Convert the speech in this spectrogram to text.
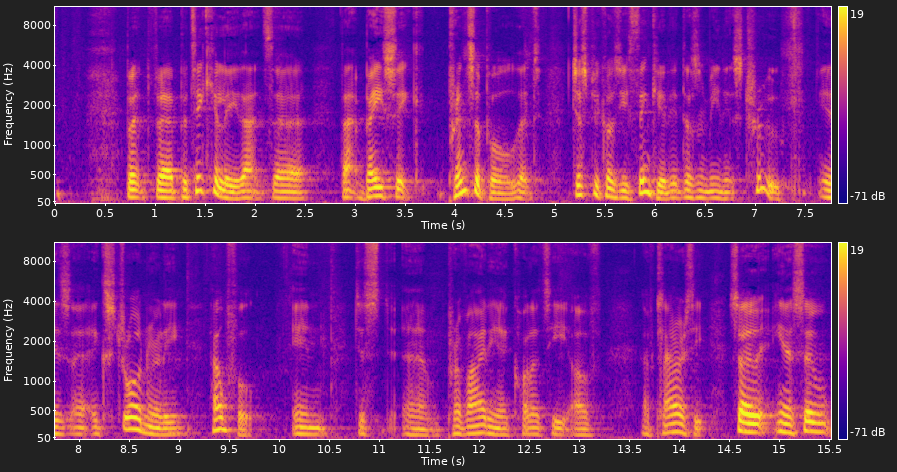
but uh, particularly that uh, that basic principle that just because you think it, it doesn't mean it's true, is uh, extraordinarily helpful in just um, providing a quality of of clarity. So you know, so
